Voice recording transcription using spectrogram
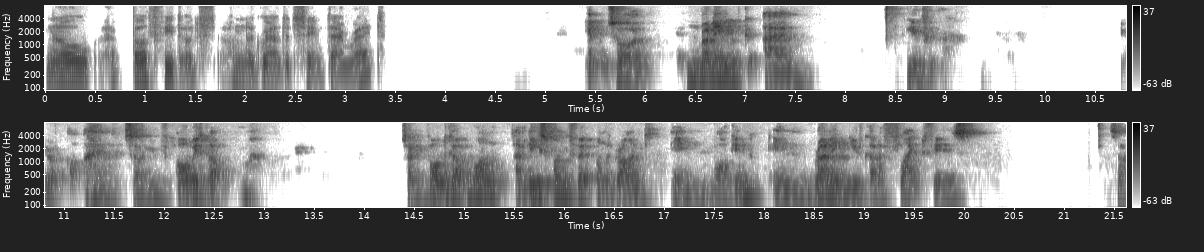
no uh, both feet on the ground at the same time, right? Yeah. So running, um, you've you're so you've always got sorry, you've always got one at least one foot on the ground in walking. In running, you've got a flight phase so,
